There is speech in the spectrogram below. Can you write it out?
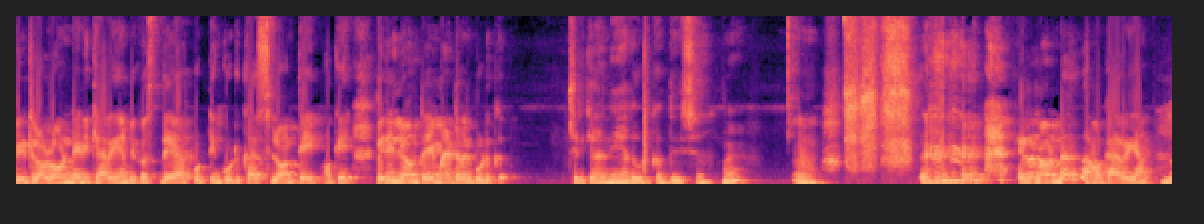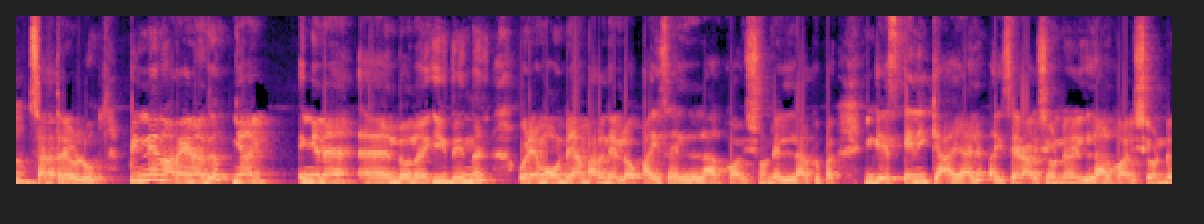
വീട്ടിലുള്ളതുകൊണ്ട് എനിക്കറിയാം ബിക്കോസ് ദേ ആർ പുട്ടിങ് കൊടുക്കാസ് long time okay very long time ആയിട്ട് അവർ കൊടുക്കുക ശരിക്കും നീ ഏത് കൊടുക്കുക ഉദ്ദേശിച്ചത് ഇടണോണ്ട് നമുക്കറിയാം. സോ അത്രേ ഉള്ളൂ. പിന്നെ എന്ന് പറയുന്നത് ഞാൻ ഇങ്ങനെ എന്തോന്ന് ഇതിന്ന് ഒരു എമൗണ്ട് ഞാൻ പറഞ്ഞല്ലോ. പൈസ എല്ലാവർക്കും ആവശ്യമുണ്ട് എല്ലാവർക്കും. ഇപ്പം ഇൻ കേസ് എനിക്കായാലും പൈസയുടെ ആവശ്യമുണ്ട് എല്ലാവർക്കും ആവശ്യമുണ്ട്.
